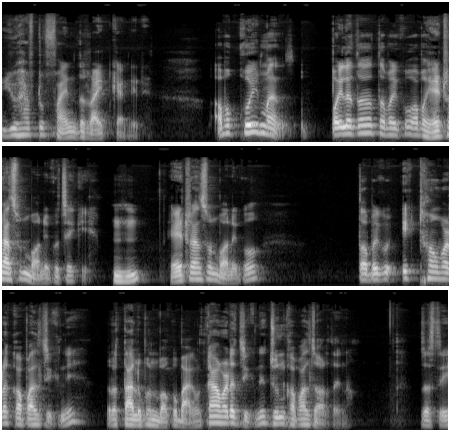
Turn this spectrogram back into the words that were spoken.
you have to find the right candidate अब कोही मा पहिला त तपाईँको अब हेयर ट्रान्सप्लान्ट भनेको चाहिँ के. हेयर ट्रान्सप्लान्ट भनेको तपाईँको एक ठाउँबाट कपाल झिक्ने र तालुपन भएको भागमा कहाँबाट झिक्ने जुन कपाल झर्दैन। जस्तै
